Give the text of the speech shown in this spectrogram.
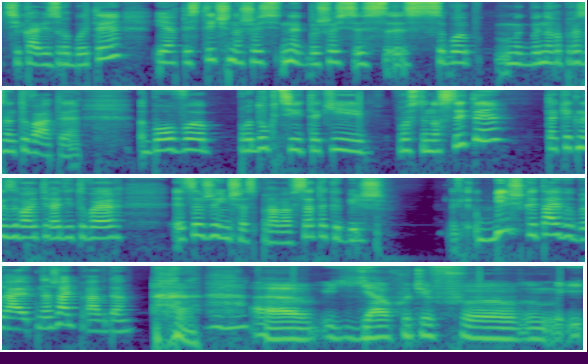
цікаві зробити, і артистично щось, ну якби щось з, з собою якби не репрезентувати. Бо в продукції такі просто носити, так як називають Ready to Wear, це вже інша справа. Все-таки більш. Більш Китай вибирають, на жаль, правда. Е, Я хотів е,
